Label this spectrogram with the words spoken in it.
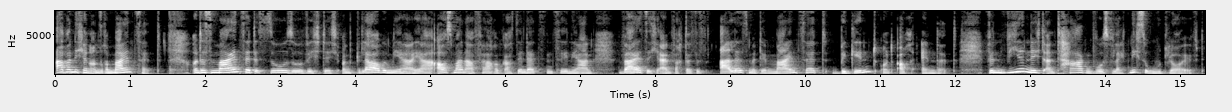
aber nicht an unserem Mindset. Und das Mindset ist so, so wichtig. Und glaube mir, ja, aus meiner Erfahrung, aus den letzten zehn Jahren, weiß ich einfach, dass es alles mit dem Mindset beginnt und auch endet. Wenn wir nicht an Tagen, wo es vielleicht nicht so gut läuft,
